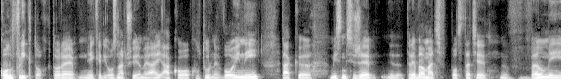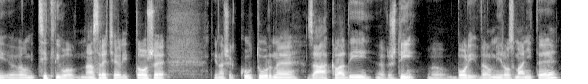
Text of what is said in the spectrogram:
konfliktoch, ktoré niekedy označujeme aj ako kultúrne vojny, tak myslím si, že treba mať v podstate veľmi, veľmi citlivo na zreteli to, že tie naše kultúrne základy vždy boli veľmi rozmanité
